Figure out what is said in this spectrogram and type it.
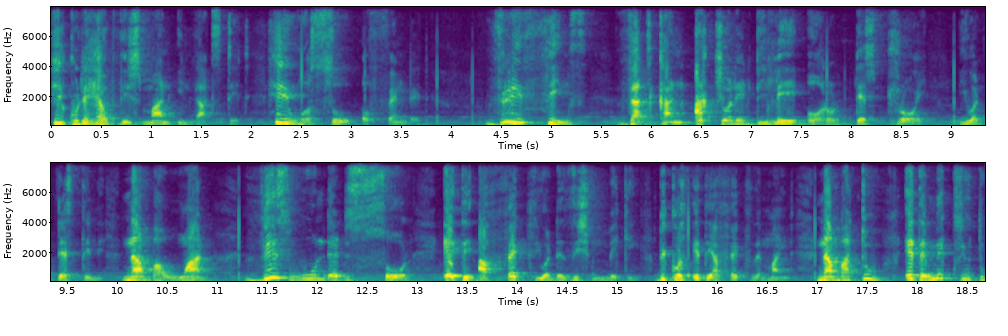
he could help this man in that state. He was so offended. Three things that can actually delay or destroy your destiny. Number one, this wounded soul it affects your decision making because it affects the mind number two it makes you to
